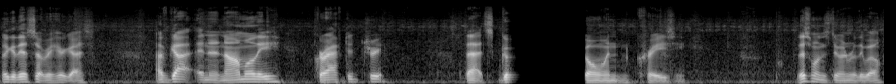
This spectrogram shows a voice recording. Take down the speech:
Look at this over here, guys. I've got an anomaly grafted tree that's go going crazy. This one's doing really well.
